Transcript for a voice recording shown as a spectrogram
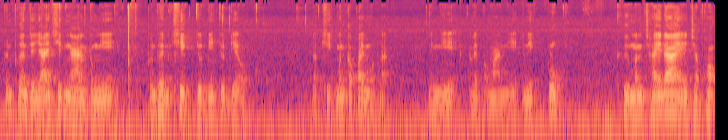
เพื่อนๆจะย้ายชิ้นงานตรงนี้ เพื่อนๆคลิกจุดนี้จุดเดียว แล้วคลิกมันก็ไปหมดละอย่างนี้อะไรประมาณนี้ อันนี้กรุ๊ปคือมันใช้ได้เฉพาะ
